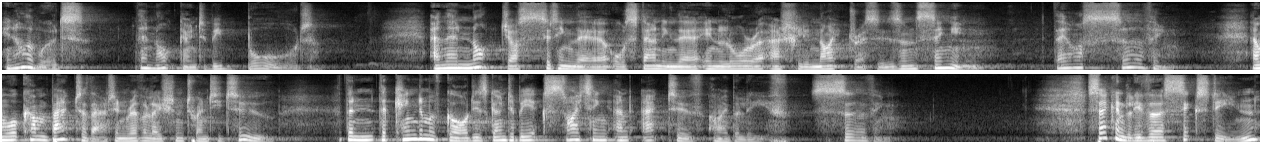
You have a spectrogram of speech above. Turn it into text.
In other words, they're not going to be bored. And they're not just sitting there or standing there in Laura Ashley night dresses and singing. They are serving. And we'll come back to that in Revelation 22. Then the kingdom of God is going to be exciting and active, I believe, serving. Secondly, verse 16,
